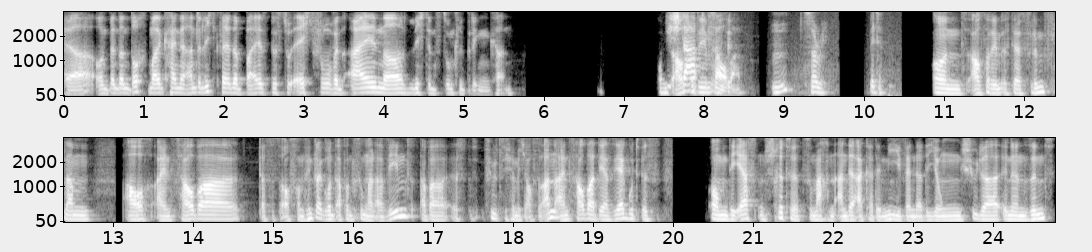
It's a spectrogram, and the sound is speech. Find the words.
Ja, und wenn dann doch mal keine andere Lichtquelle dabei ist, bist du echt froh, wenn einer Licht ins Dunkel bringen kann. Und Die Stabzauber. Hm? Sorry, bitte. Und außerdem ist der Flimflam auch ein Zauber, das ist auch vom Hintergrund ab und zu mal erwähnt, aber es fühlt sich für mich auch so an, ein Zauber, der sehr gut ist, um die ersten Schritte zu machen an der Akademie, wenn da die jungen SchülerInnen sind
